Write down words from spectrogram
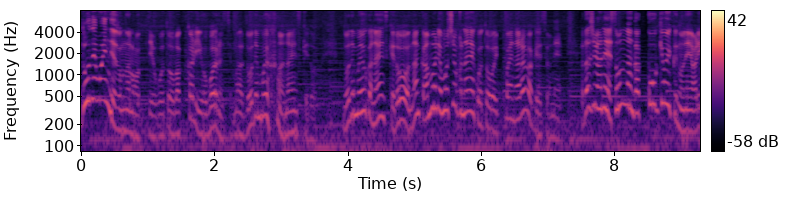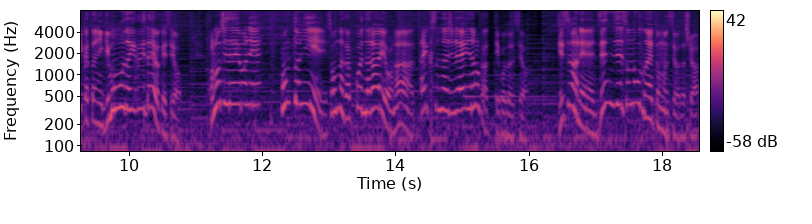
どうでもいいんだよそんなのっていうことばっかり覚えるんですよ。まあどうでもよくはないんですけど。どうでもよくないんですけどなんかあんまり面白くないことをいっぱい習うわけですよね。私はねそんな学校教育のねあり方に疑問を投げかけたいわけですよ。この時代はね本当にそんな学校で習うような退屈な時代なのかっていうことですよ。実はね全然そんなことないと思うんですよ私は。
